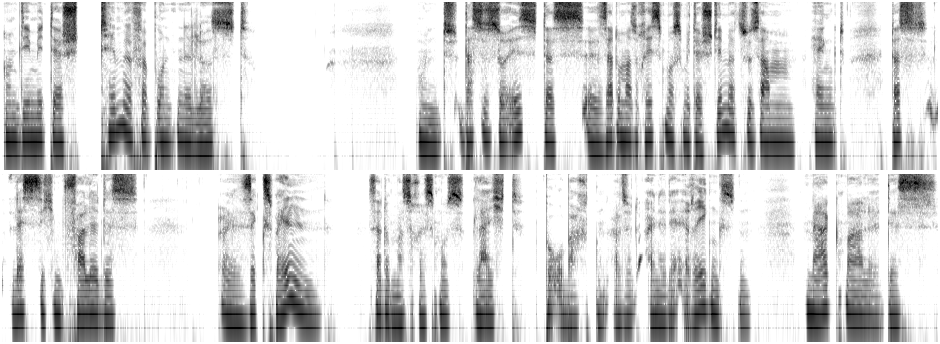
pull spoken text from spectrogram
um die mit der Stimme verbundene Lust. Und dass es so ist, dass äh, Sadomasochismus mit der Stimme zusammenhängt, das lässt sich im Falle des äh, sexuellen Sadomasochismus leicht beobachten. Also eine der erregendsten Merkmale des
